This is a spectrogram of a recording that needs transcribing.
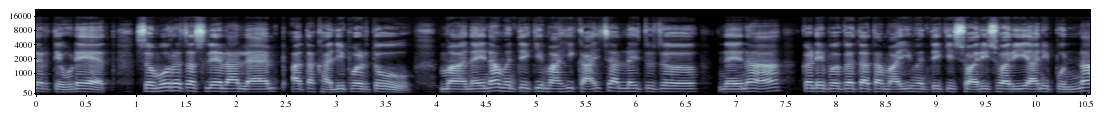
तर तेवढ्यात समोरच असलेला लॅम्प आता खाली पडतो. मा नैना म्हणते की माही काय चाललंय तुझं? नैनाकडे बघत आता माही म्हणते की सॉरी सॉरी. आणि पुन्हा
